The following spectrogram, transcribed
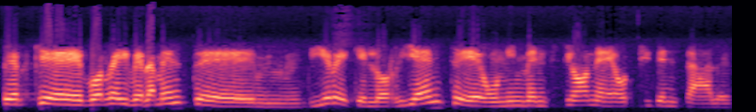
perché vorrei veramente dire che l'Oriente è un'invenzione occidentale.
